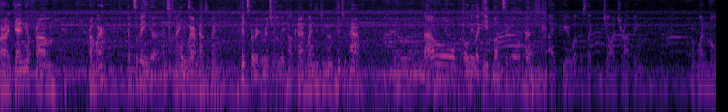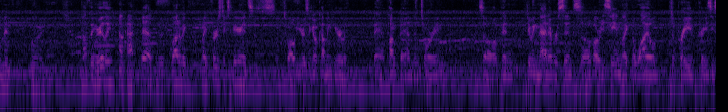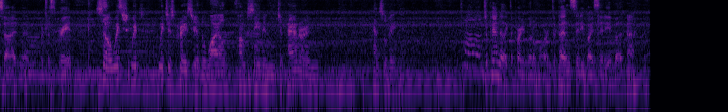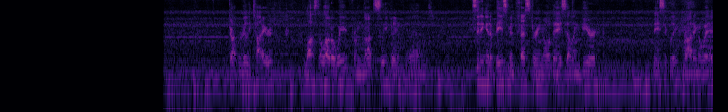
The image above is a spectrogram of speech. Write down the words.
All right, Daniel from from where? Pennsylvania. Pennsylvania. Where in Pennsylvania? Pittsburgh originally. Okay. When did you move to Japan? Mm, now only like eight months ago. But Live here. What was like jaw dropping for one moment or nothing really. okay? Yeah, a lot of my first experiences 12 years ago coming here with band, punk band and touring. So I've been doing that ever since. So I've already seen like the wild, depraved, crazy side, and which was great. So which which which is crazier, the wild punk scene in Japan or in Pennsylvania? Uh, Japan, I like to party a little more. It depends city by city, but Okay. gotten really tired. Lost a lot of weight from not sleeping and sitting in a basement festering all day selling beer. Basically, rotting away.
